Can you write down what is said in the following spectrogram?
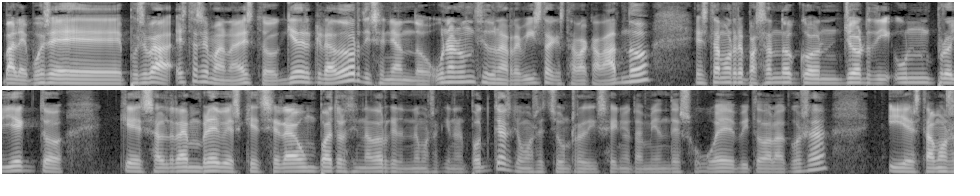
Vale, pues, eh, pues va, esta semana esto, Guía del Creador diseñando un anuncio de una revista que estaba acabando. Estamos repasando con Jordi un proyecto que saldrá en breves, que será un patrocinador que tendremos aquí en el podcast, que hemos hecho un rediseño también de su web y toda la cosa. Y estamos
